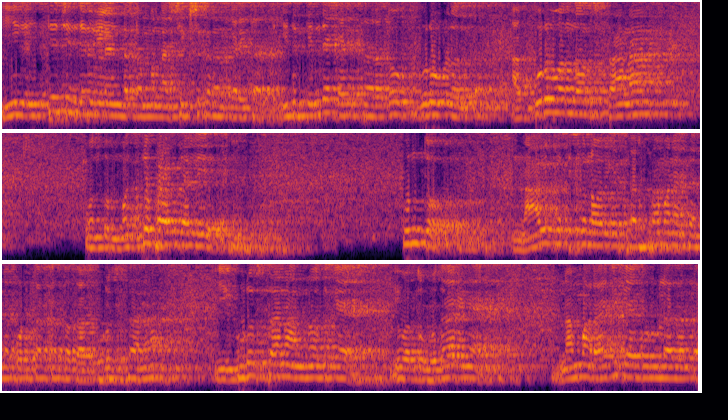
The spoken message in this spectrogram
ಈಗ ಇತ್ತೀಚಿನ ದಿನಗಳಿಂದ ತಮ್ಮನ್ನು ಶಿಕ್ಷಕರಂತ ಕರೀತಾರೆ. ಇದ್ರ ಹಿಂದೆ ಕರೀತಾ ಇರೋದು ಗುರುಗಳು ಅಂತ. ಆ ಗುರು ಒಂದು ಸ್ಥಾನ ಒಂದು ಮಧ್ಯಭಾಗದಲ್ಲಿ ಕುಂತು ನಾಲ್ಕು ದಿಕ್ಕನವರಿಗೆ ಸರ್ಸಾಮಾನ್ಯತೆಯನ್ನು ಕೊಡ್ತಕ್ಕಂಥದ್ದು ಆ ಗುರುಸ್ಥಾನ. ಈ ಗುರುಸ್ಥಾನ ಅನ್ನೋದಕ್ಕೆ ಇವತ್ತು ಉದಾಹರಣೆ ನಮ್ಮ ರಾಜಕೀಯ ಗುರುಗಳಾದಂಥ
